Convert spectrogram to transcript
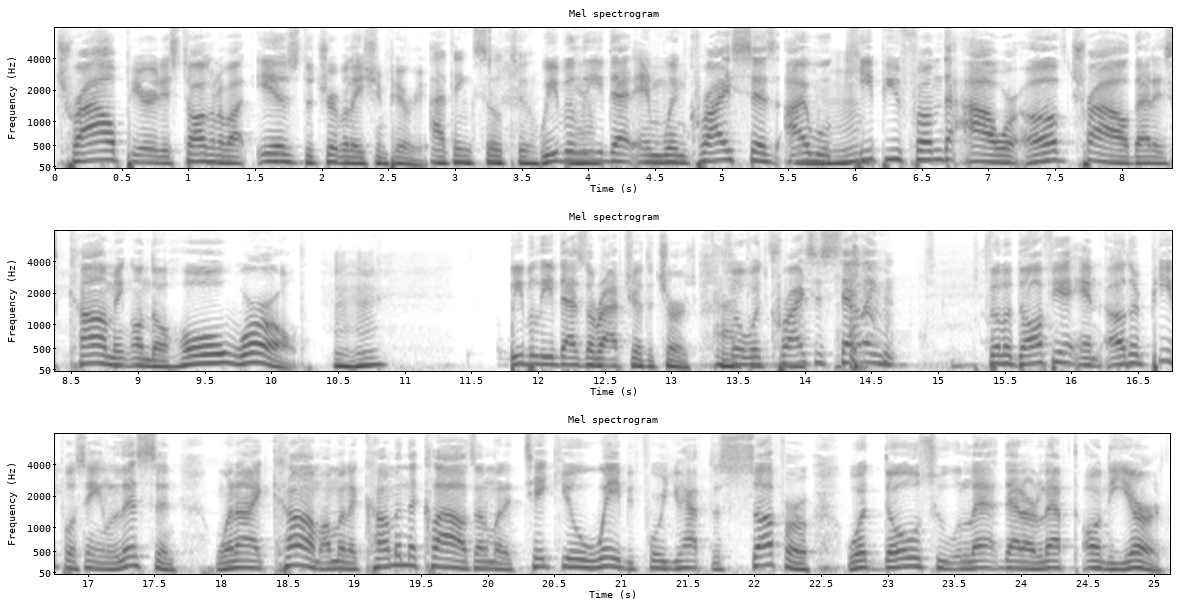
trial period is talking about is the tribulation period. I think so too. We believe that, and when Christ says, "I will mm-hmm. keep you from the hour of trial that is coming on the whole world," we believe that's the rapture of the church. so, what Christ is telling Philadelphia and other people, saying, "Listen, when I come, I'm going to come in the clouds, and I'm going to take you away before you have to suffer what those who le- that are left on the earth."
